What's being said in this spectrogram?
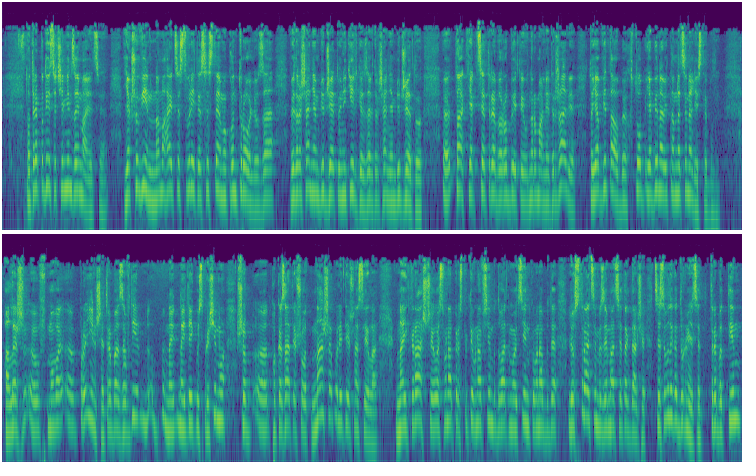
то треба подивитися, чим він займається. Якщо він намагається створити систему контролю за витрачанням бюджету, не тільки за витрачанням бюджету, е, так як це треба робити в нормальній державі, то я б вітав би, хто б, якби навіть там націоналісти були. Але ж е, в- мова е, про інше. Треба завжди знайти якусь причину, щоб е, показати, що от наша політична сила найкраща, ось вона перспективна всім даватиме оцінку, вона буде люстраціями займатися і так далі. Це все велика дурниця. Треба тим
